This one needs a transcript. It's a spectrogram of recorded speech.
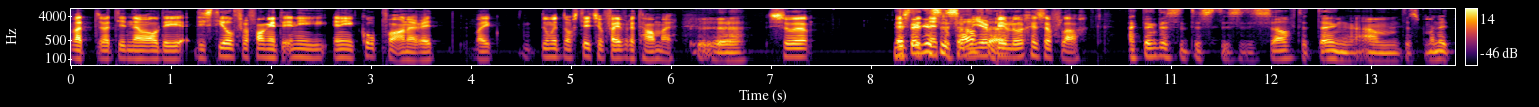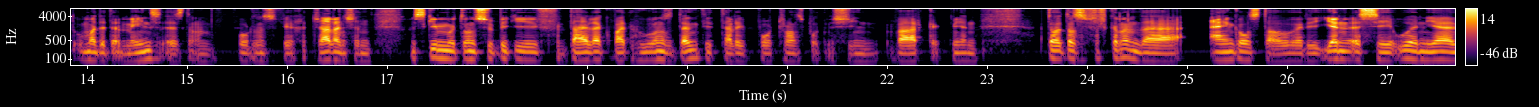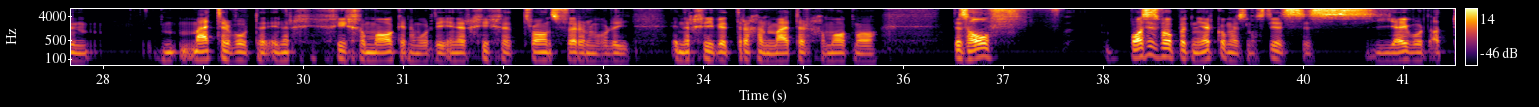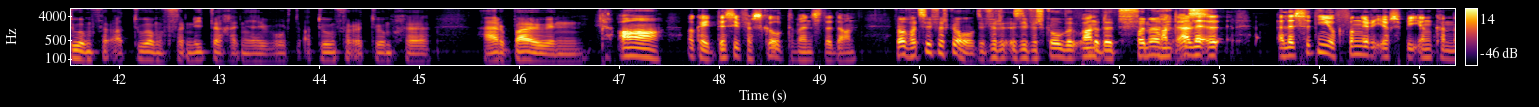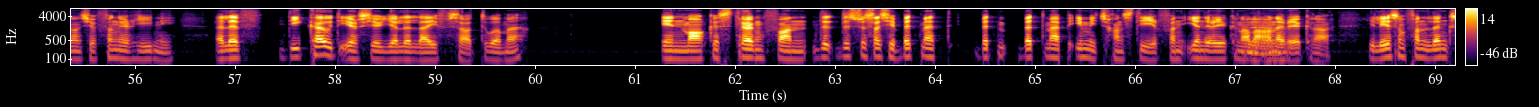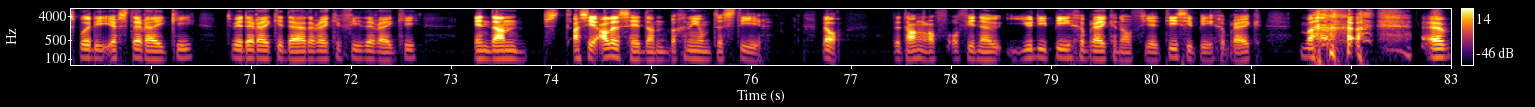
wat wat jy nou al die die steel vervang het in die in die kop verander het, ek noem dit nog steeds jou favorite hamer. Ja. So is dit net 'n meer biologiese vlag. Ek dink dis dis dis dieselfde ding. Um dis maar net omdat dit 'n mens is dan word ons weer ge-challenge en miskien moet ons so 'n bietjie verduidelik wat hoe ons dink die teleport transport masjien werk. Ek meen daar daar's verskillende angles daaroor. Die een is sê o nee matter word energie gemaak en dan word die energie getransfer en word die energie weer terug in matter gemaak maar dis half basies wat op dit neerkom is nog steeds is jy word atoom vir atoom vernietig en jy word atoom vir atoom geherbou en ah okay dis die verskil ten minste dan wel wat is die verskil die ver, is die verskil dat, want, dat dit vinnig want hulle hulle sit nie jou vinger eers die een kant dan is jou vinger hier nie hulle decode eers jou hele lyf se atome en maak 'n string van dis soos as jy bitmap bit, bitmap image gaan stuur van een rekenaar ja. na 'n ander rekenaar. Jy lees hom van links bo die eerste rytjie, tweede rytjie, derde rytjie, vierde rytjie en dan as jy alles het dan begin jy om te stuur. Wel, dit hang af of jy nou UDP gebruik en of jy TCP gebruik. Maar ehm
